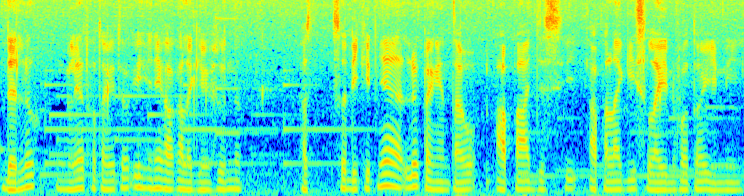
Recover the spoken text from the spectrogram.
Dan lu ngeliat foto itu ih ini kakak lagi sunat. Sedikitnya lu pengen tahu apa aja sih apalagi selain foto ini?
